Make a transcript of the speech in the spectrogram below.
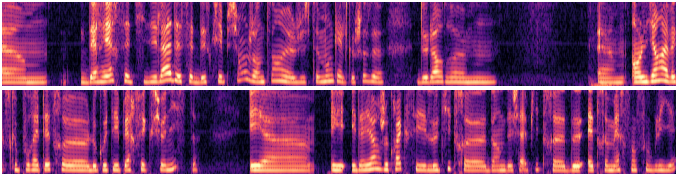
Euh, derrière cette idée-là, de cette description, j'entends euh, justement quelque chose euh, de l'ordre en lien avec ce que pourrait être le côté perfectionniste. Et, et, et d'ailleurs, je crois que c'est le titre d'un des chapitres de Être mère sans s'oublier,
